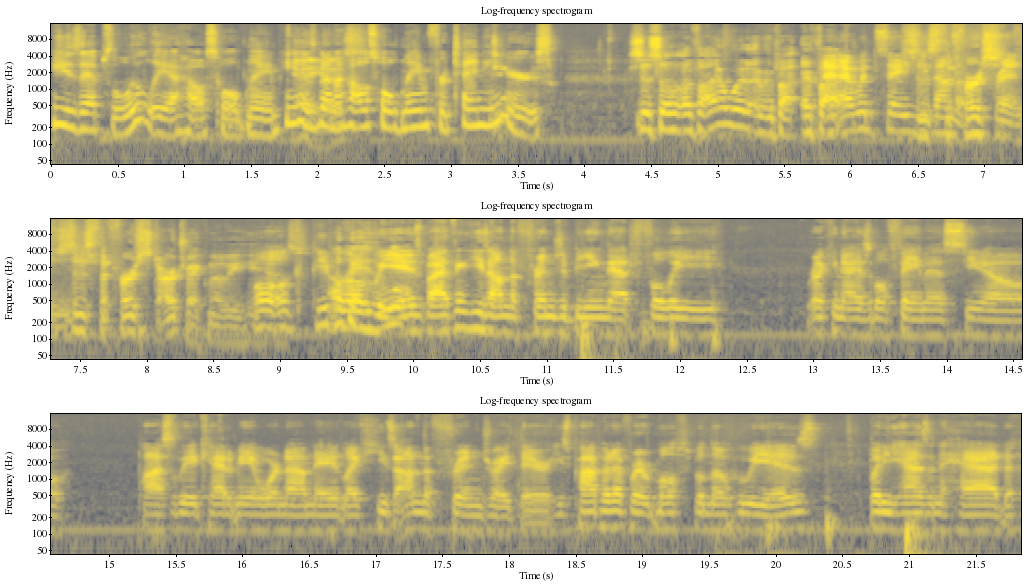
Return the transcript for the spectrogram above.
He is absolutely a household name. He Yeah, has he been a household name for 10 years. So, so if I would, if I, if I, I, I would say Since he's on the the, first fringe. since the first Star Trek movie. He well, has. people Okay, know who he well- is, but I think he's on the fringe of being that fully recognizable, famous, you know, possibly Academy Award nominated. Like he's on the fringe right there. He's popping up where most people know who he is, but he hasn't had,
